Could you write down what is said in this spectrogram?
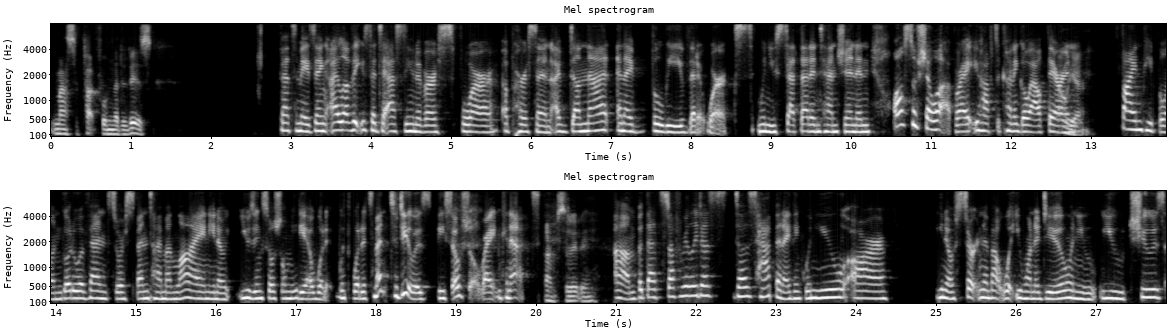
massive platform that it is. That's amazing. I love that you said to ask the universe for a person. I've done that and I believe that it works when you set that intention and also show up, right? You have to kind of go out there Oh, and yeah. Find people and go to events or spend time online, you know, using social media what it, with what it's meant to do is be social, right? And connect. Absolutely. Um, but that stuff really does does happen. I think when you are you know certain about what you want to do and you you choose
